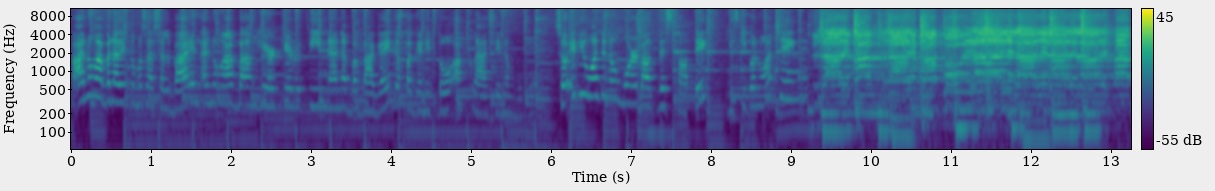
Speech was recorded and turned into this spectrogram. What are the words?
Paano nga ba natin ito masasalba and ano nga ba ang hair care routine na nababagay kapag ganito ang klase ng buhok? So if you want to know more about this topic, please keep on watching! Lollipop, lollipop, oh, lolly, lolly, lolly, lollipop.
